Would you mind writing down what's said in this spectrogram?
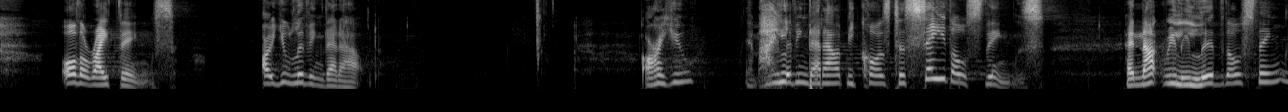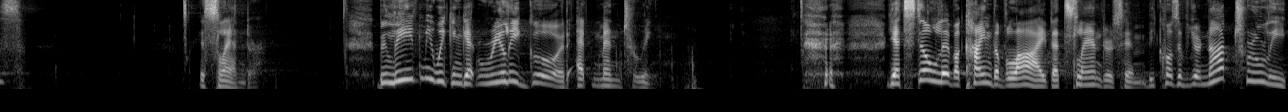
all the right things, are you living that out? Are you? Am I living that out? Because to say those things and not really live those things is slander. Believe me, we can get really good at mentoring, yet still live a kind of lie that slanders him. Because if you're not truly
